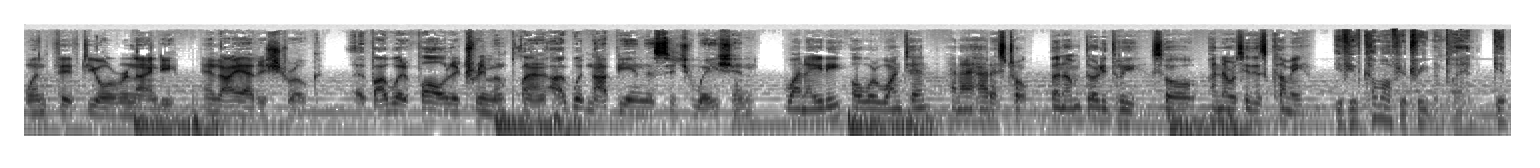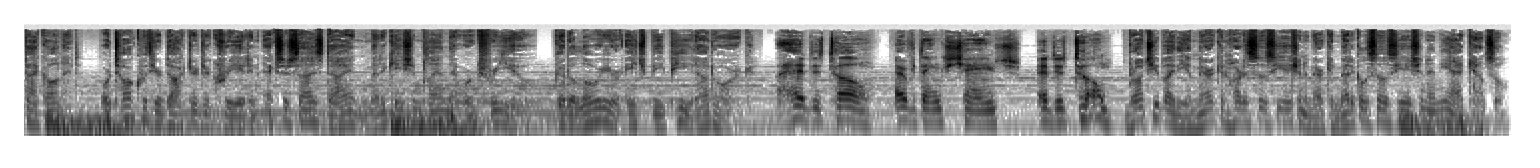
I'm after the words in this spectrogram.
150 over 90, and I had a stroke. If I would have followed a treatment plan, I would not be in this situation. 180 over 110, and I had a stroke. And I'm 33, so I never see this coming. If you've come off your treatment plan, get back on it or talk with your doctor to create an exercise, diet, and medication plan that works for you. Go to loweryourhbp.org. Head to toe, everything's changed. Head to toe. Brought to you by the American Heart Association, American Medical Association, and the Ad Council.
